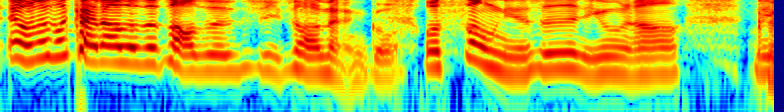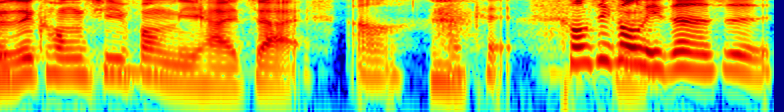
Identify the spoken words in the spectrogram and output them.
哎、我那时候看到真的超生气，超难过。我送你的生日礼物，然后可是空气凤梨还在，啊、o k 空气凤梨真的是，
